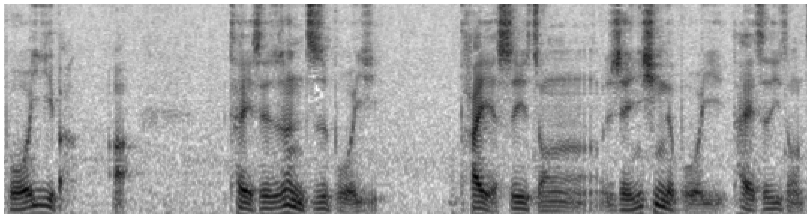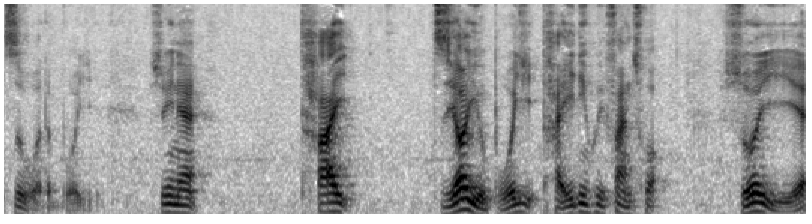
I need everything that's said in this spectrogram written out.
博弈吧，啊，它也是认知博弈，它也是一种人性的博弈，它也是一种自我的博弈。所以呢，他只要有博弈，他一定会犯错。所以，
